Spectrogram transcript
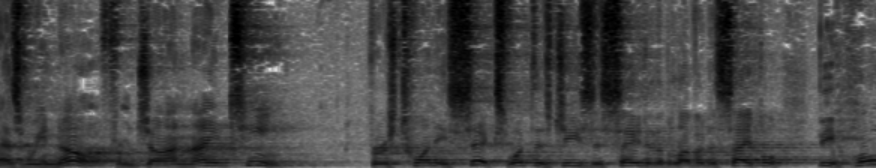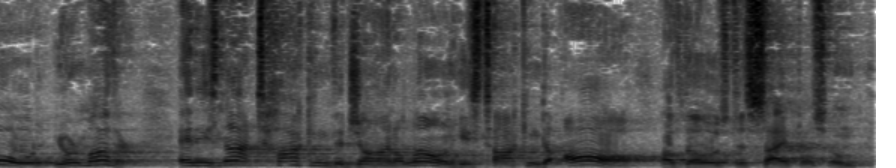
As we know from John 19, Verse 26, what does Jesus say to the beloved disciple? Behold your mother. And he's not talking to John alone, he's talking to all of those disciples whom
